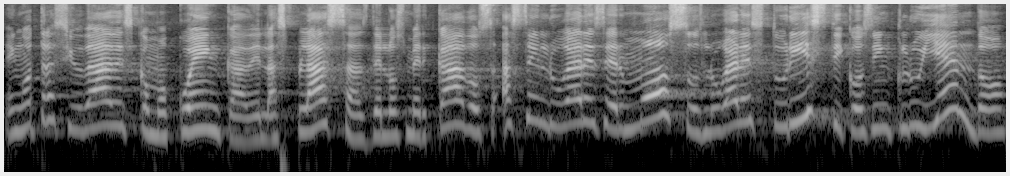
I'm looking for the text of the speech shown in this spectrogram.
en otras ciudades como Cuenca, de las plazas, de los mercados, hacen lugares hermosos, lugares turísticos, incluyendo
